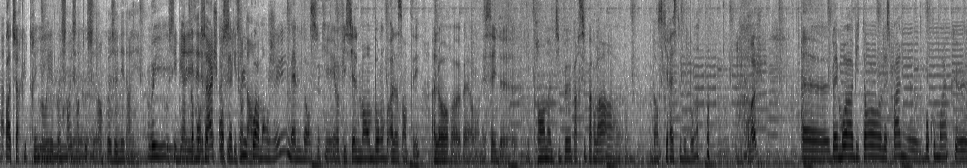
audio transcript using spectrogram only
Ah. pas de charcuterie. Oui, les poissons, ils sont tous empoisonnés dans les. Oui, Aussi bien les comme on sait- élevages que on ceux sait qui plus sont en- quoi manger, même dans ce qui est officiellement bon à la santé. Alors, euh, ben, on essaye de, de prendre un petit peu par-ci par-là, euh, dans ce qui reste de bon. Du fromage? Euh, ben, moi, habitant l'Espagne, beaucoup moins que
